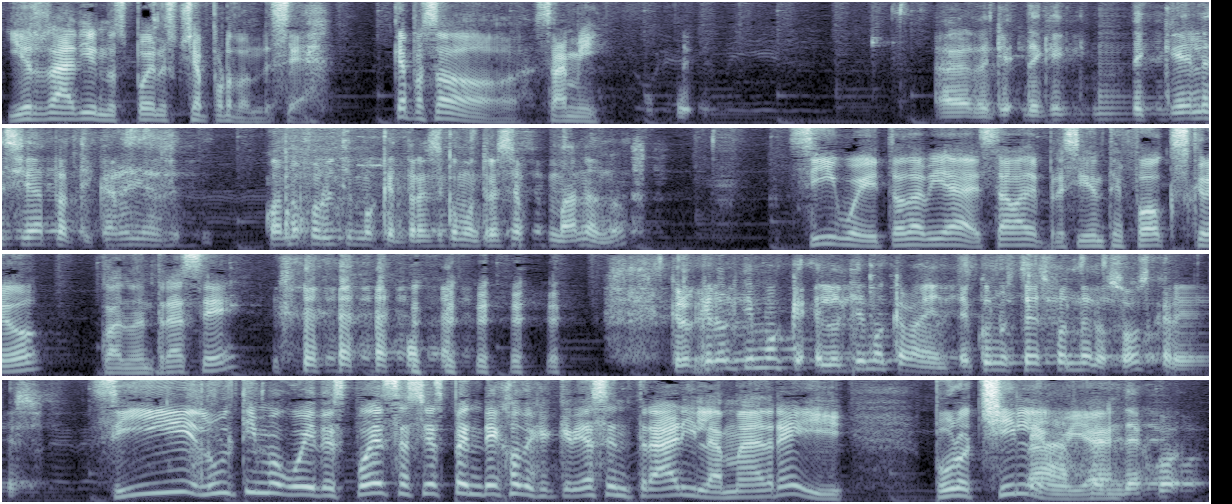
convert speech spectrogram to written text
y es radio y nos pueden escuchar por donde sea. ¿Qué pasó, Sammy? A ver, ¿de qué, de qué, de qué les iba a platicar? ¿Cuándo fue el último que entraste? Como tres semanas, ¿no? Sí, güey, todavía estaba de presidente Fox, creo, cuando entraste. Creo que el último que, el último que me aventé con ustedes fue el de los Óscares. Sí, el último, güey. Después hacías pendejo de que querías entrar y la madre y puro chile, Ah, güey. ya. pendejo.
